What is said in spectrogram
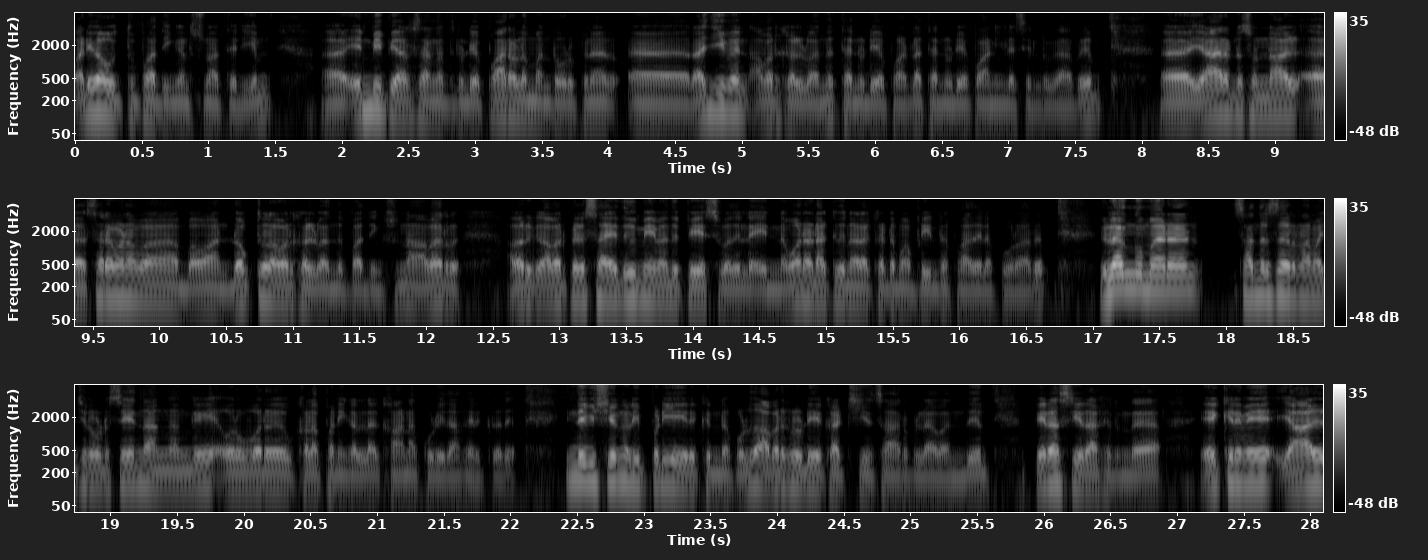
வடிவகுத்து பார்த்தீங்கன்னு சொன்னால் தெரியும். என்பிபி அரசாங்கத்தினுடைய பாராளுமன்ற உறுப்பினர் ரஜீவன் அவர்கள் வந்து தன்னுடைய பாட்டில் தன்னுடைய பாணியில் செல்கிறாரு யாருன்னு சொன்னால் சரவண பவான் டாக்டர் அவர்கள் வந்து பார்த்தீங்கன்னு சொன்னால் அவர் அவருக்கு அவர் பெருசாக எதுவுமே வந்து பேசுவதில்லை. என்னவோ நடக்குது நடக்கட்டும் அப்படின்ற பாதையில் போகிறாரு இளங்குமரன் சந்திரசேகரன் அமைச்சரோடு சேர்ந்து அங்கங்கே ஒவ்வொரு களப்பணிகளில் காணக்கூடியதாக இருக்கிறது. இந்த விஷயங்கள் இப்படியே இருக்கின்ற பொழுது அவர்களுடைய கட்சியின் சார்பில் வந்து பேராசிரியராக இருந்த ஏற்கனவே யாழ்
